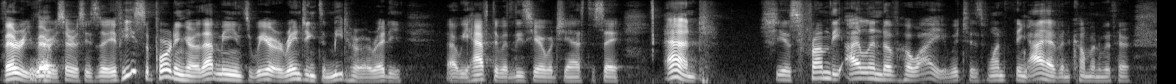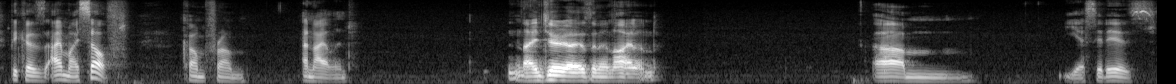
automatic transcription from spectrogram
Very, very seriously. So if he's supporting her, that means we are arranging to meet her already. Uh, we have to at least hear what she has to say. And she is from the island of Hawaii, which is one thing I have in common with her because I myself come from an island. Nigeria isn't an island. Um, yes, it is.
